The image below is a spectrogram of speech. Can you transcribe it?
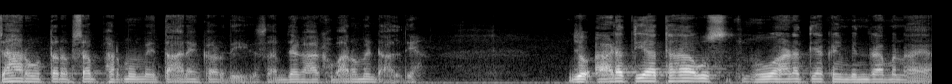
चारों तरफ़ सब फर्मों में तारे कर दी, सब जगह अखबारों में डाल दिया। जो आड़तिया था, उस, वो आड़तिया कहीं बिंद्रा बनाया,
